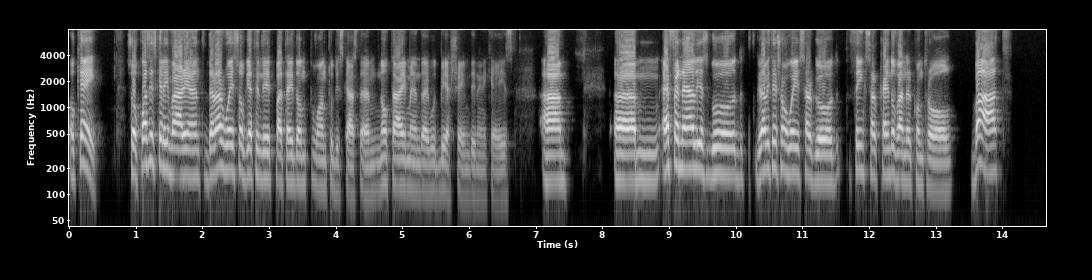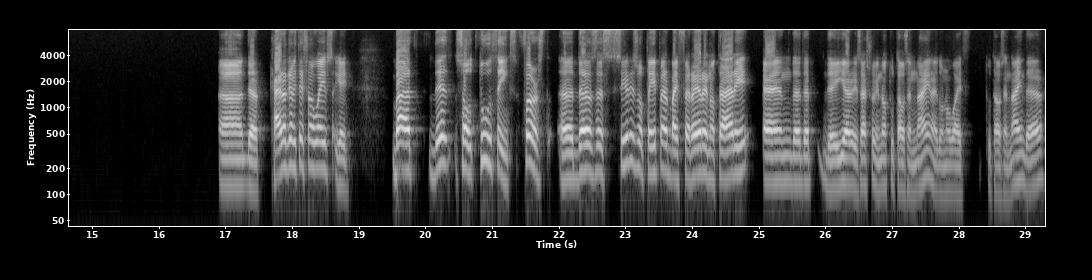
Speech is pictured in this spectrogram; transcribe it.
Okay. So quasi-scale invariant, there are ways of getting it, but I don't want to discuss them. No time, and I would be ashamed in any case. Um, um, FNL is good. Gravitational waves are good. Things are kind of under control, but uh, they're chiral gravitational waves again. But so two things. First, uh, there's a series of paper by Ferreira Notari, and the, the year is actually not 2009. I don't know why it's 2009 there.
